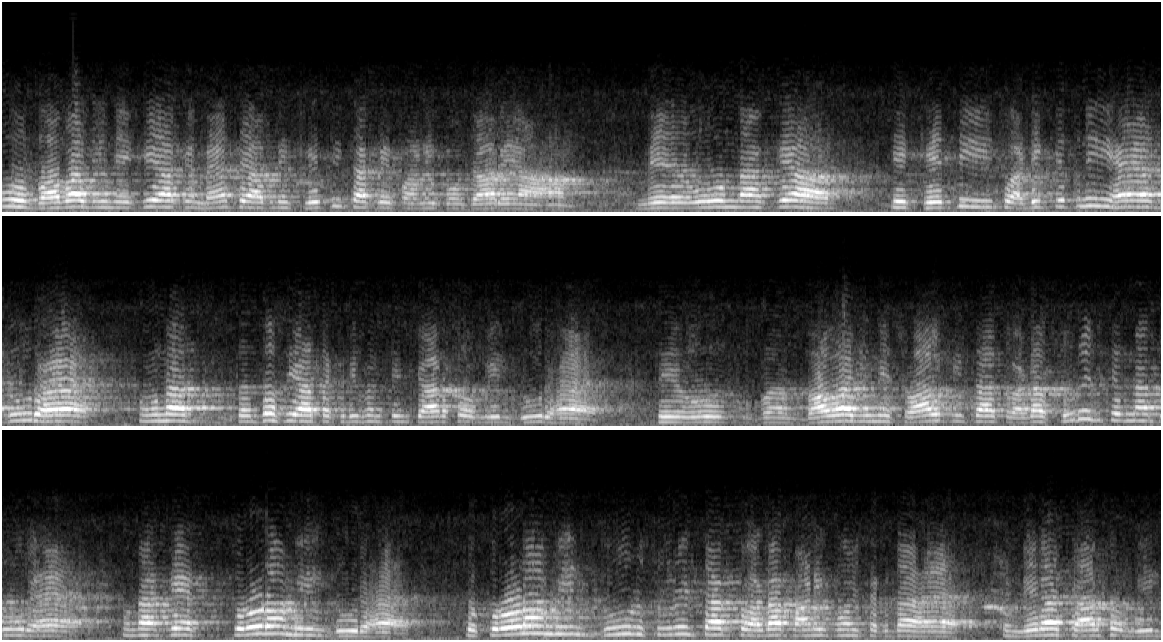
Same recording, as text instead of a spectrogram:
ਉਹ ਬਾਬਾ ਜੀ ਨੇ ਕਿਹਾ ਕਿ ਮੈਂ ਤੇ ਆਪਣੀ ਖੇਤੀ ਤੱਕ ਇਹ ਪਾਣੀ ਪਹੁੰਚਾ ਰਿਹਾ ਹਾਂ। ਮੈਂ ਉਹਨਾਂ ਕਿਹਾ ਕਿ ਖੇਤੀ ਤੁਹਾਡੀ ਕਿਤਨੀ ਹੈ, ਦੂਰ ਹੈ? ਉਹਨਾਂ ਦ- ਦੱਸਿਆ ਤਕਰੀਬਨ 3-400 ਮੀਲ ਦੂਰ ਹੈ। ਤੇ ਉਹ ਬ- ਬਾਬਾ ਜੀ ਨੇ ਸਵਾਲ ਕੀਤਾ, ਤੁਹਾਡਾ ਸੂਰਜ ਕਿੰਨਾ ਦੂਰ ਹੈ? ਉਹਨਾਂ ਕਿਹਾ, ਕਰੋੜਾਂ ਮੀਲ ਦੂਰ ਹੈ। ਤੇ ਕਰੋੜਾਂ ਮੀਲ ਦੂਰ ਸੂਰਜ ਤੱਕ ਤੁਹਾਡਾ ਪਾਣੀ ਪਹੁੰਚ ਸਕਦਾ ਹੈ। ਤੇ ਮੇਰਾ 400 ਮੀਲ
